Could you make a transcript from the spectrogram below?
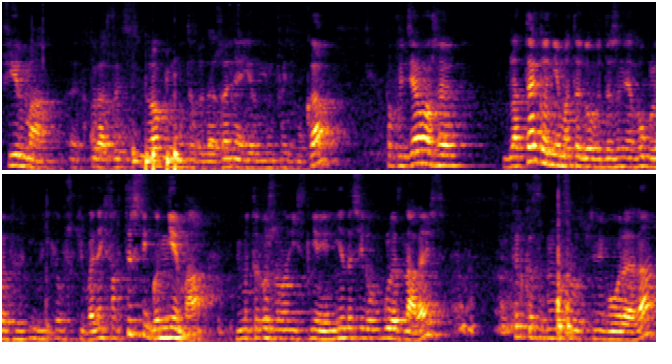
firma, e, która robi mu te wydarzenia i robi mu Facebooka, powiedziała, że dlatego nie ma tego wydarzenia w ogóle w wynikach wyszukiwania i faktycznie go nie ma, mimo tego, że ono istnieje, nie da się go w ogóle znaleźć, tylko za pomocą bezpośredniego URL-a.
